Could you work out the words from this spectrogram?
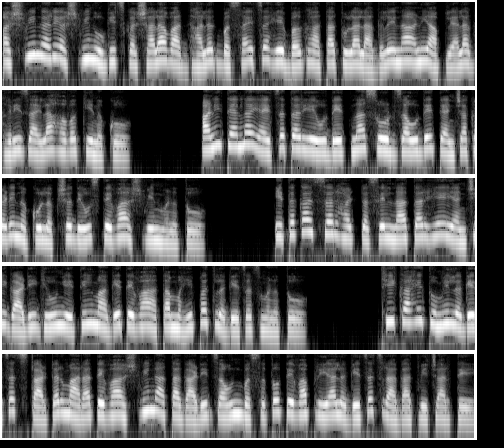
अश्विन अरे अश्विन उगीच कशाला वाद घालत बसायचं हे बघ आता तुला लागले ना आणि आपल्याला घरी जायला हवं की नको. आणि त्यांना यायचं तर येऊ देत ना सोड जाऊ दे त्यांच्याकडे नको लक्ष देऊस तेव्हा अश्विन म्हणतो. इतकाच जर हट्ट असेल ना तर हे यांची गाडी घेऊन येतील मागे तेव्हा आता महिपत लगेचच म्हणतो. ठीक आहे तुम्ही लगेचच स्टार्टर मारा तेव्हा अश्विन आता गाडीत जाऊन बसतो तेव्हा प्रिया लगेचच रागात विचारते.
